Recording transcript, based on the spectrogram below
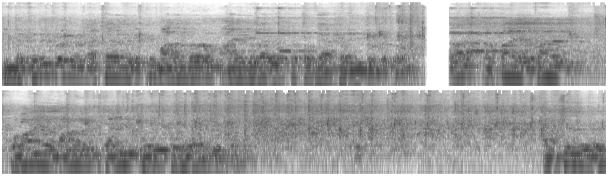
இந்த திருக்கோவில் அச்சாரங்களுக்கு மாதந்தோறும் ஆயிரம் ரூபாய் ஊக்கத்தொகையாக வழங்கி கொண்டிருக்கிறோம். பத்தாயிரம் ரூபாய் தொள்ளாயிரம் மாணவர்களுக்கு கல்வி உதவி தொகை வழங்கியிருக்கிறோம் அச்சகர்கள்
